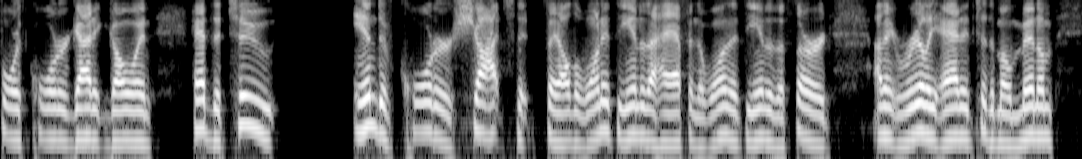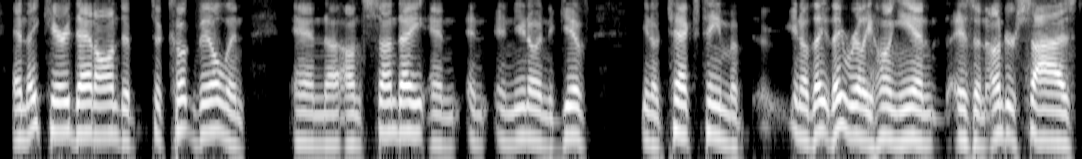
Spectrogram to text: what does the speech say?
fourth quarter, got it going, had the two end of quarter shots that fell, the one at the end of the half and the one at the end of the third, I think really added to the momentum. And they carried that on to, to Cookeville and and uh, on Sunday and and and you know and to give you know Tech's team a, you know they they really hung in as an undersized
